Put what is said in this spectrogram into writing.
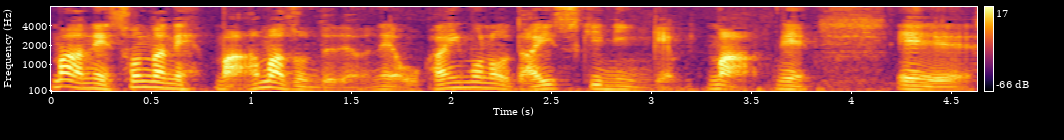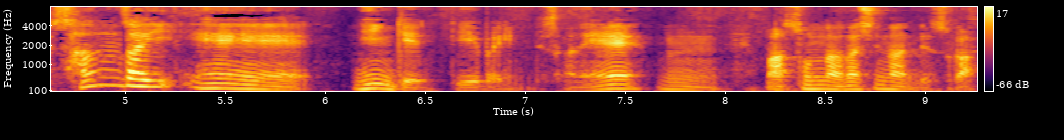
まあね、そんなね、まあアマゾンでだよね、お買い物大好き人間、まあね、えー、散財、えー、人間って言えばいいんですかね。うん。まあそんな話なんですが、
